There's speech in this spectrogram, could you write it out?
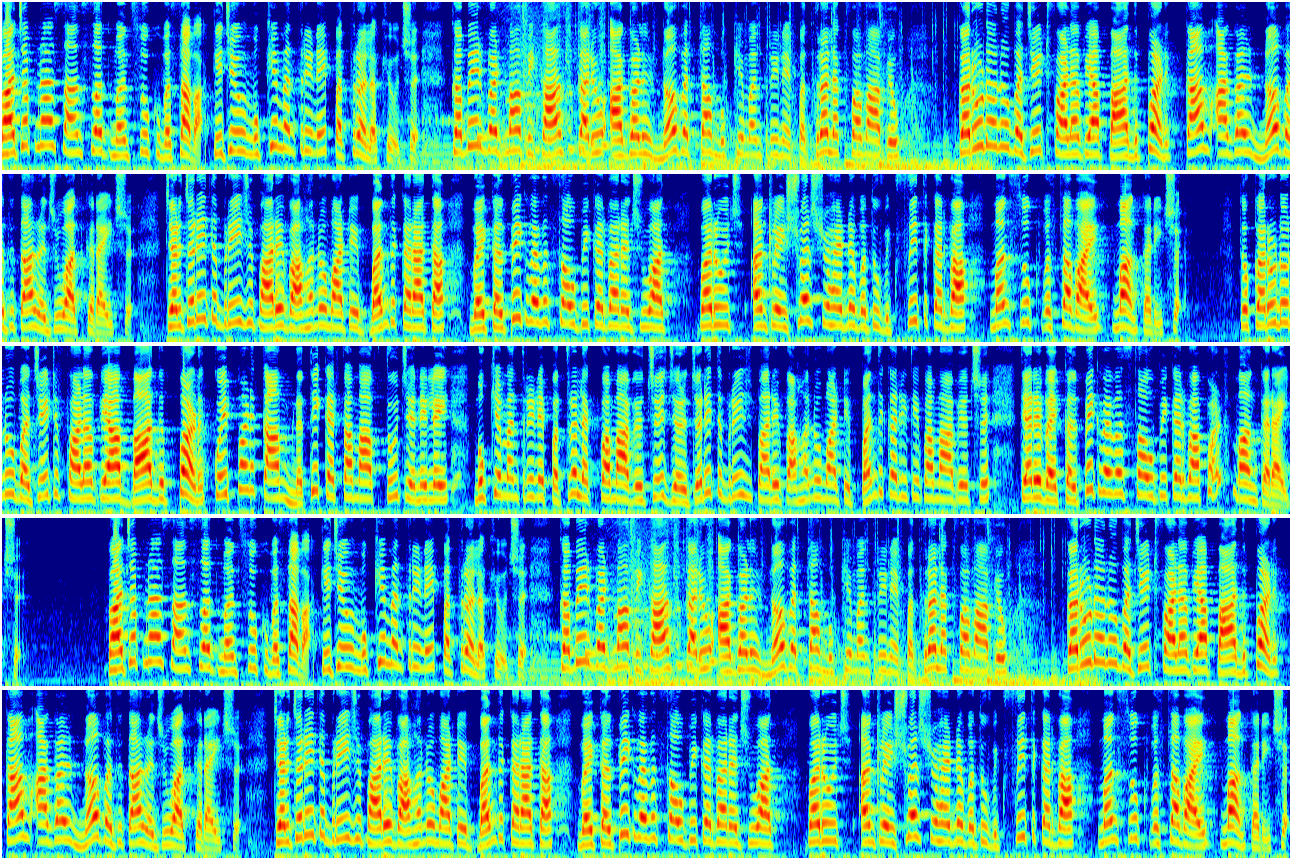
ભાજપના સાંસદ મનસુખ વસાવા, કે જેઓ મુખ્યમંત્રીને પત્ર લખ્યો છે. કબીરવડમાં વિકાસ કાર્યો, આગળ ન વધતા મુખ્યમંત્રીને પત્ર લખવામાં આવ્યો. કરોડોનું બજેટ ફાળવ્યા બાદ પણ કામ આગળ ન વધતા રજૂઆત કરાઈ છે. જર્જરિત બ્રિજ ભારે વાહનો માટે બંધ કરાતા વૈકલ્પિક વ્યવસ્થા ઊભી કરવા રજૂઆત. ભરૂચ અંકલેશ્વર શહેરને વધુ વિકસિત કરવા મનસુખ વસાવાએ માંગ કરી છે. તો કરોડોનું બજેટ ફાળવ્યા બાદ પણ કોઈ પણ કામ નથી કરવામાં આવતું, જેને લઈ મુખ્યમંત્રીને પત્ર લખવામાં આવ્યો છે. જર્જરિત બ્રિજ ભારે વાહનો માટે બંધ કરી દેવામાં આવ્યો છે. ત્યારે વૈકલ્પિક વ્યવસ્થા ઊભી કરવા પણ માંગ કરાઈ છે. ભાજપના સાંસદ મનસુખ વસાવા, કે જેઓ મુખ્યમંત્રીને પત્ર લખ્યો છે. કબીરવડમાં વિકાસ કાર્યો, આગળ ન વધતા મુખ્યમંત્રીને પત્ર લખવામાં આવ્યો. કરોડોનું બજેટ ફાળવ્યા બાદ પણ કામ આગળ ન વધતા રજૂઆત કરાઈ છે. જર્જરિત બ્રિજ ભારે વાહનો માટે બંધ કરાતા વૈકલ્પિક વ્યવસ્થા ઊભી કરવા રજૂઆત, ભરૂચ અંકલેશ્વર શહેરને વધુ વિકસિત કરવા મનસુખ વસાવાએ માંગ કરી છે.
